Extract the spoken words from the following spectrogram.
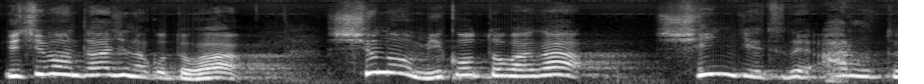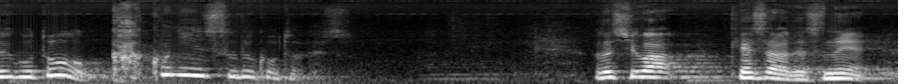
一番大事なことは主の御言葉が真実であるということを確認することです。私は今朝はですね、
